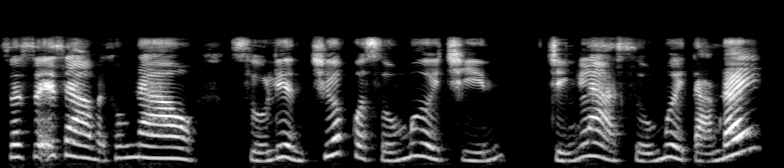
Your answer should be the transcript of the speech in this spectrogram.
rất dễ dàng phải không nào? Số liền trước của số 19 chính là số 18 đấy.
